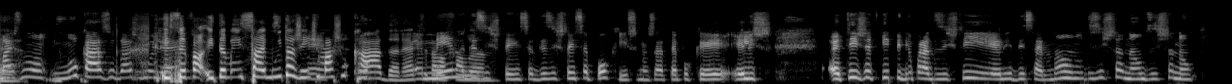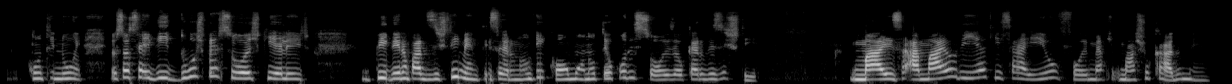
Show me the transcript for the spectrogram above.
mas no, no caso das E, mulheres. você fa- e também sai muita gente É, machucada, né? É menos falando. desistência. Desistência é pouquíssima, até porque eles. É, tem gente que pediu para desistir e eles disseram: não, não desista, não, desista, não. Continue. Eu só sei de duas pessoas que eles pediram para desistir mesmo. Disseram: não tem como, eu não tenho condições, eu quero desistir. Mas a maioria que saiu foi machu- machucado mesmo.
